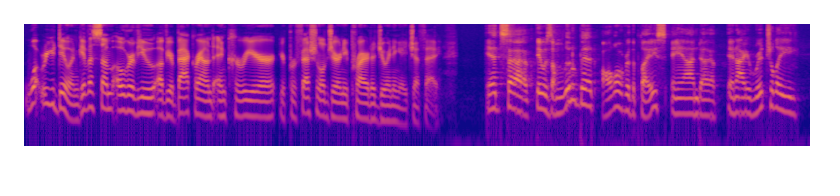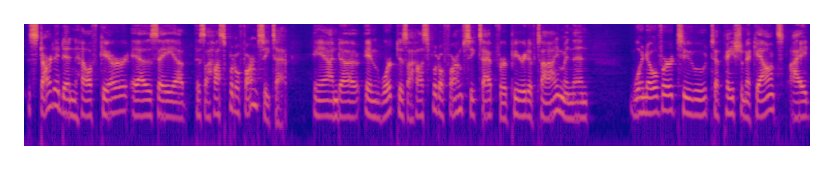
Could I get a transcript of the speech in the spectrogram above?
what were you doing? Give us some overview of your background and career, your professional journey prior to joining HFA. It's uh it was a little bit all over the place and uh and I originally started in healthcare as a uh, as a hospital pharmacy tech and uh, and worked as a hospital pharmacy tech for a period of time, and then went over to to patient accounts. I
